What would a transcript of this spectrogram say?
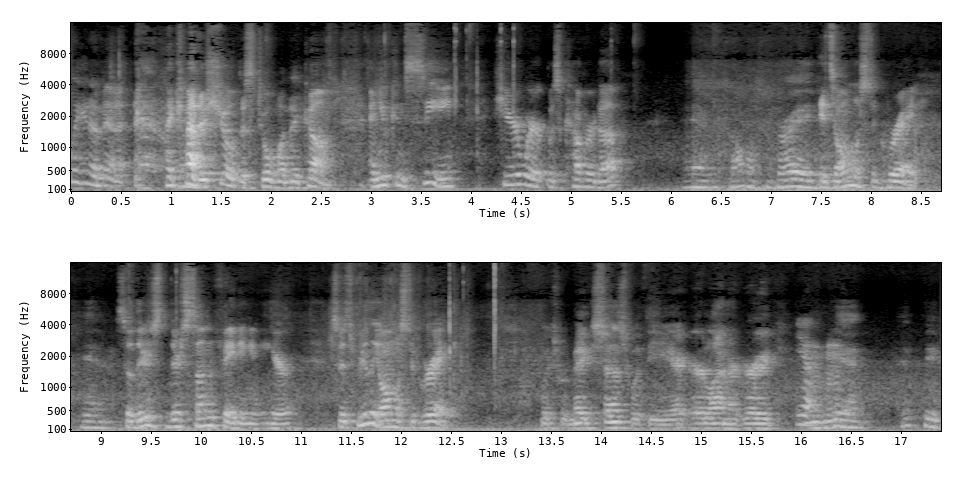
"Wait a minute! I gotta show this to them when they come." And you can see here where it was covered up. Yeah, it's almost gray, It's almost a gray. yeah. So there's there's sun fading in here. So it's really almost a gray. Which would make sense with the airliner gray. Yep. Mhm. Yeah. it'd be-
